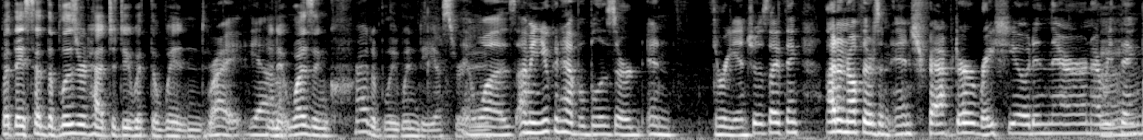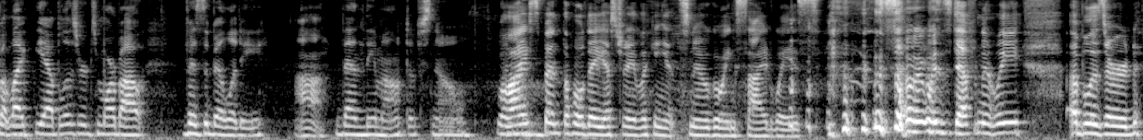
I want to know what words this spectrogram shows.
But they said the blizzard had to do with the wind. Right, yeah. And it was incredibly windy yesterday. It was. I mean, you can have a blizzard in three inches, I think. I don't know if there's an inch factor ratioed in there and everything, but like, yeah, blizzard's more about visibility Ah. than the amount of snow. Well, I spent the whole day yesterday looking at snow going sideways. so it was definitely a blizzard,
